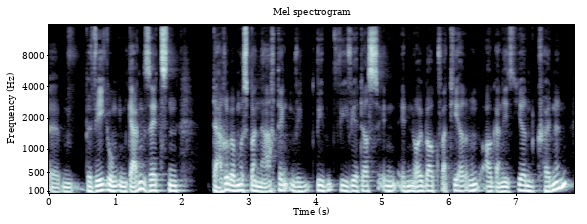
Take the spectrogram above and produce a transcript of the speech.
ähm, Bewegung in Gang setzen. Darüber muss man nachdenken, wie, wie, wie wir das in, in Neubauquartieren organisieren können.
